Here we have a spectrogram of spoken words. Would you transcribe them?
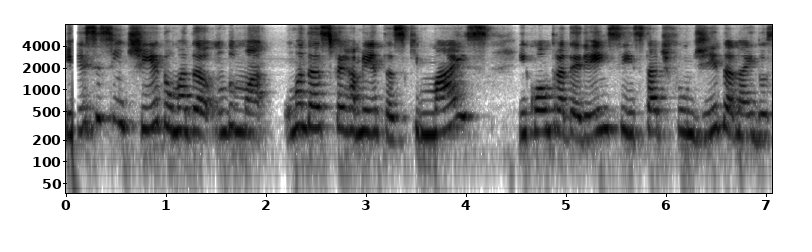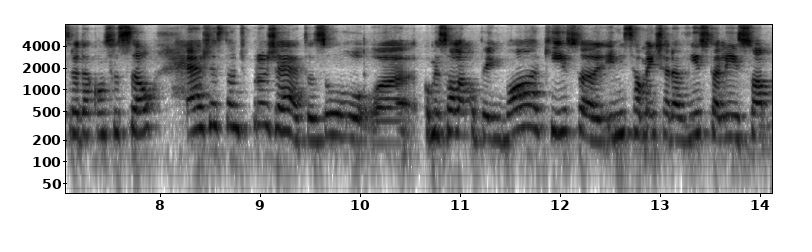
E nesse sentido, uma, da, uma, uma das ferramentas que mais encontra aderência e está difundida na indústria da construção é a gestão de projetos. O, começou lá com o PMBOK, isso inicialmente era visto ali só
